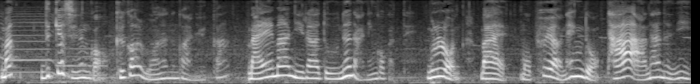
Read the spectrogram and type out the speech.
막 느껴지는 거 그걸 원하는 거 아닐까? 말만이라도는 아닌 것 같아. 물론 말, 뭐 표현, 행동 다 안 하느니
